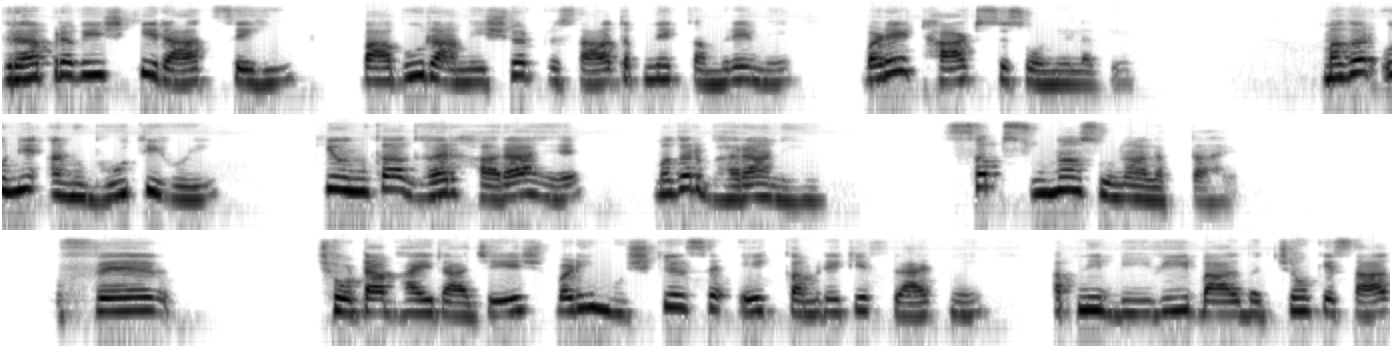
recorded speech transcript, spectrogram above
गृह प्रवेश की रात से ही बाबू रामेश्वर प्रसाद अपने कमरे में बड़े ठाट से सोने लगे। मगर उन्हें अनुभूति हुई कि उनका घर हरा है, मगर भरा नहीं। सब सूना सूना लगता है। तो फिर छोटा भाई राजेश बड़ी मुश्किल से एक कमरे के फ्लैट में अपनी बीवी बाल बच्चों के साथ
